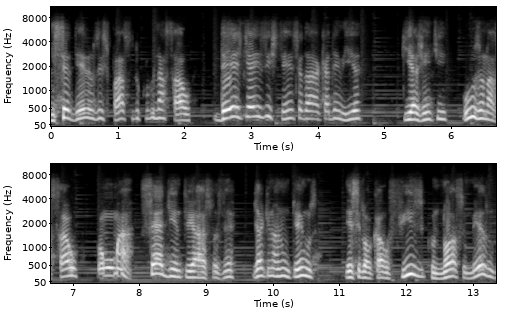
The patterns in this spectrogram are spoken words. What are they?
em ceder os espaços do Clube Nassau, desde a existência da academia que a gente usa na SAL como uma sede, entre aspas, né? Já que nós não temos esse local físico nosso mesmo,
